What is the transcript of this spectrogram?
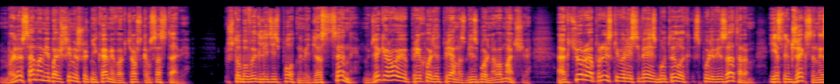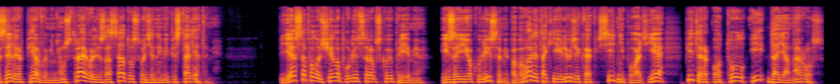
были самыми большими шутниками в актерском составе. Чтобы выглядеть потными для сцены, где герои приходят прямо с бейсбольного матча, актеры опрыскивали себя из бутылок с пулевизатором, если Джексон и Зеллер первыми не устраивали засаду с водяными пистолетами. Пьеса получила Пулитцеровскую премию, и за ее кулисами побывали такие люди, как Сидни Пуатье, Питер О'Тул и Даяна Росс.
